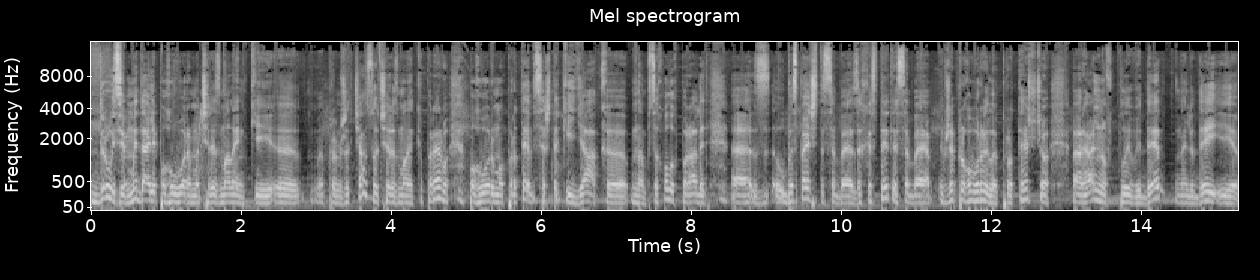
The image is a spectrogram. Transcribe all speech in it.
Друзі, ми далі поговоримо через маленький е, проміжок часу, через маленьку перерву. Поговоримо про те, все ж таки, як е, нам психолог порадить е, убезпечити себе, захистити себе. Вже проговорили про те, що реально вплив іде на людей і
